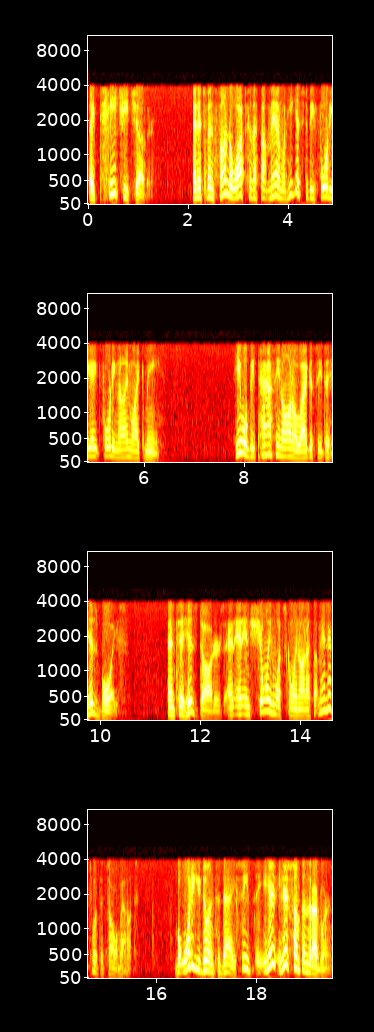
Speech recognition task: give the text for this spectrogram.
They teach each other and it's been fun to watch because I thought, man, when he gets to be 48, 49 like me, he will be passing on a legacy to his boys and to his daughters and, and, and showing what's going on. I thought, man, that's what it's all about. But what are you doing today? See, here, here's something that I've learned.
